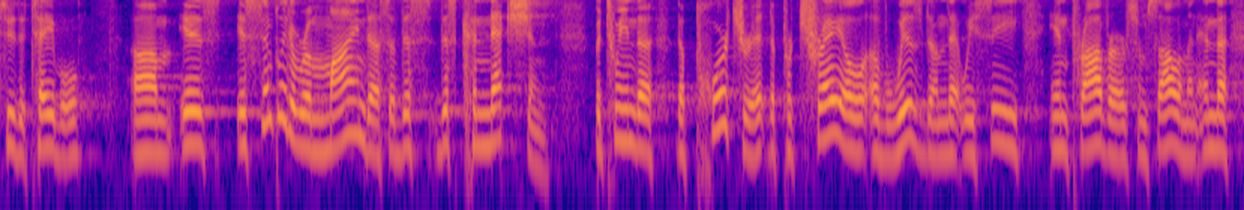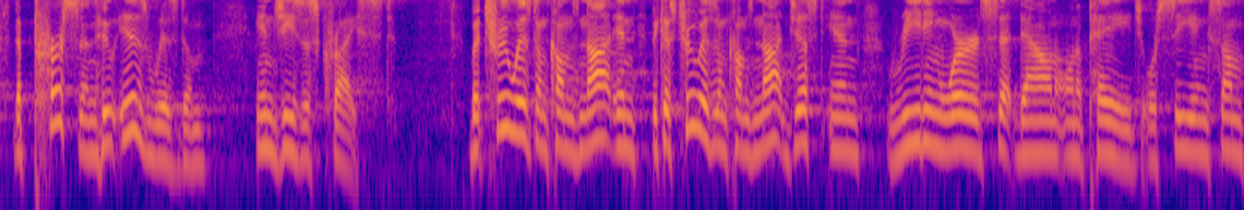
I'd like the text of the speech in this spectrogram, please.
to the table, um, is, is simply to remind us of this, this connection between the, the portrait, the portrayal of wisdom that we see in Proverbs from Solomon, and the, the person who is wisdom in Jesus Christ. But true wisdom comes not in, because true wisdom comes not just in reading words set down on a page or seeing some,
